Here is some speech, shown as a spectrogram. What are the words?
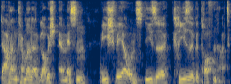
daran kann man dann, glaube ich, ermessen, wie schwer uns diese Krise getroffen hat.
